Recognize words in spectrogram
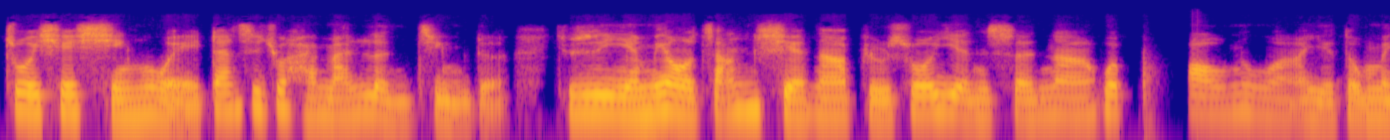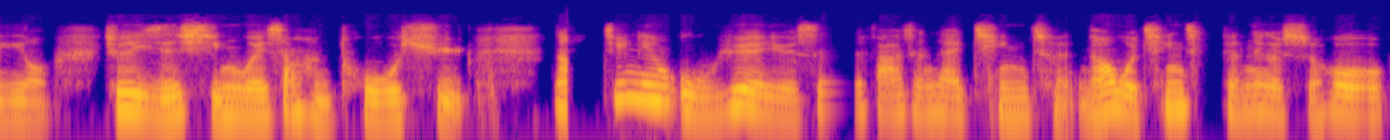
做一些行为，但是就还蛮冷静的，就是也没有彰显啊，比如说眼神啊，或暴怒啊，也都没有，就是一直行为上很脱序。那今年五月也是发生在清晨，然后我清晨那个时候，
